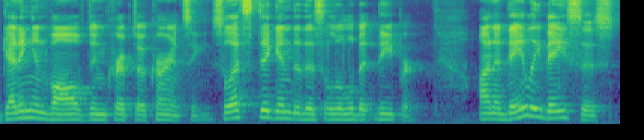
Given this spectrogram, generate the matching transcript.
getting involved in cryptocurrency. So let's dig into this a little bit deeper. On a daily basis,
